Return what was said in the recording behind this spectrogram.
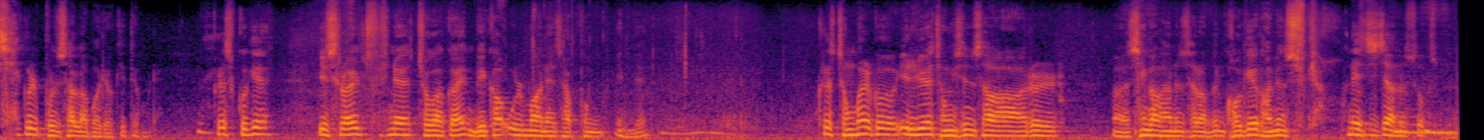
책을 불살라 버렸기 때문에. 그래서 그게 이스라엘 출신의 조각가인 미카 울만의 작품인데 그래서 정말 그 인류의 정신사를 어, 생각하는 사람들은 거기에 가면 숙연해지지 않을 수 없습니다.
